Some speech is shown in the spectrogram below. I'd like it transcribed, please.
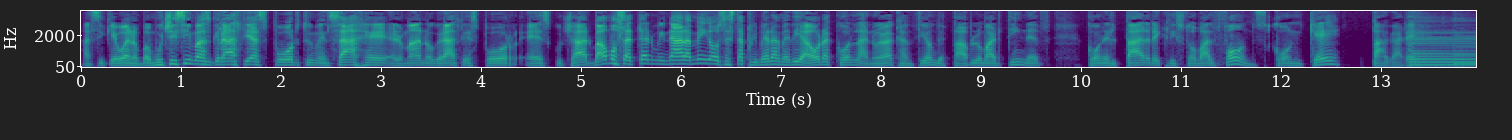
Así que bueno, pues muchísimas gracias por tu mensaje, hermano. Gracias por escuchar. Vamos a terminar, amigos, esta primera media hora con la nueva canción de Pablo Martínez con el padre Cristóbal Fons. ¿Con qué pagaré?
